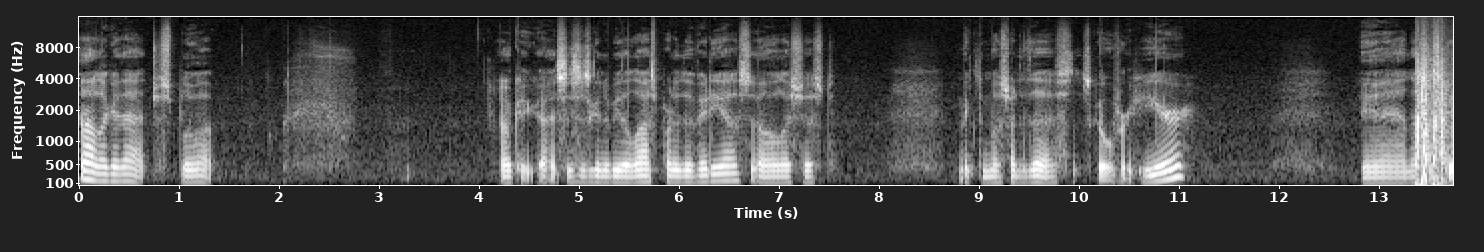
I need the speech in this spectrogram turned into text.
Oh, look at that. Just blew up. Okay, guys, this is going to be the last part of the video, so let's just make the most out of this. Let's go over here. And let's just go.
